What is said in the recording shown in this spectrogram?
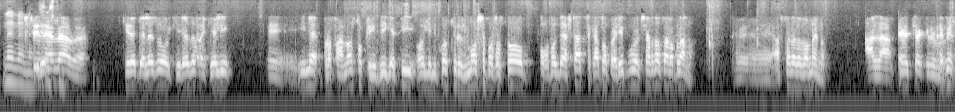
ναι, ναι, ναι, στην Ελλάδα. Κύριε Τελέζο, κύριε Ζαρακέλη, ε, είναι προφανώς το κλειδί γιατί ο ελληνικός τουρισμός σε ποσοστό 87% περίπου εξαρτάται από το αεροπλάνο. Ε, αυτό είναι δεδομένο. Αλλά πρέπει,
